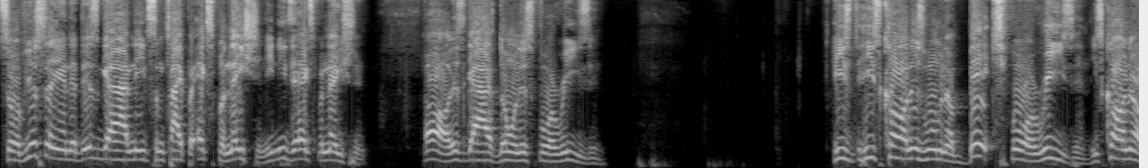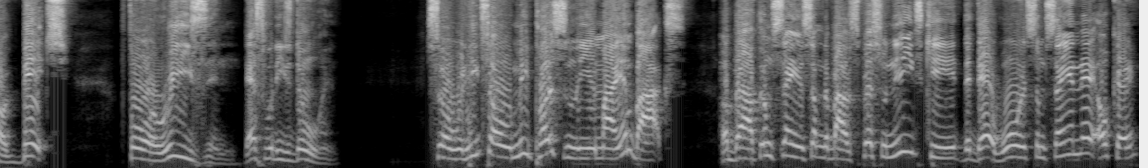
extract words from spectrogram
So if you're saying that this guy needs some type of explanation, he needs an explanation. Oh, this guy's doing this for a reason. He's he's calling this woman a bitch for a reason. He's calling her a bitch for a reason. That's what he's doing. So when he told me personally in my inbox about them saying something about a special needs kid, that that warrants them saying that, okay.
